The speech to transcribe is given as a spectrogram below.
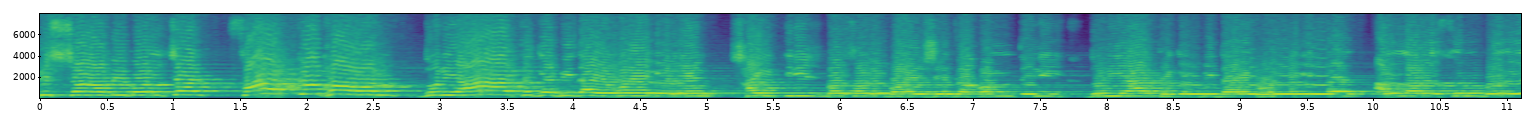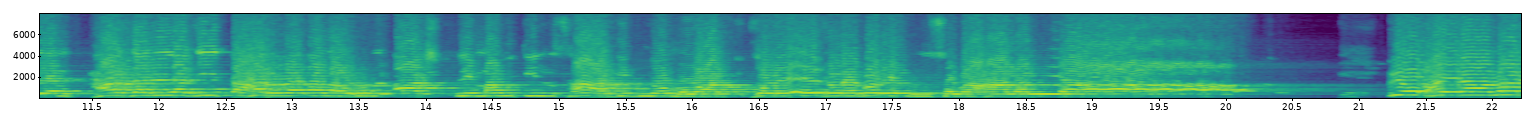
বিশ্বনবী বলছেন যখন দুনিয়া থেকে বিদায় হয়ে গেলেন সাঁত্রিশ বছর বয়সে যখন তিনি দুনিয়া থেকে বিদায় হয়ে গেলেন, আল্লাহ রসুল বললেন হাজাল্লাজি তাহার রাগালাহুল আশ লিমাউতিন সাদ ইবনু জোরে জোরে বলেন, সুবহানাল্লাহ। প্রিয় ভাইরা আমার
